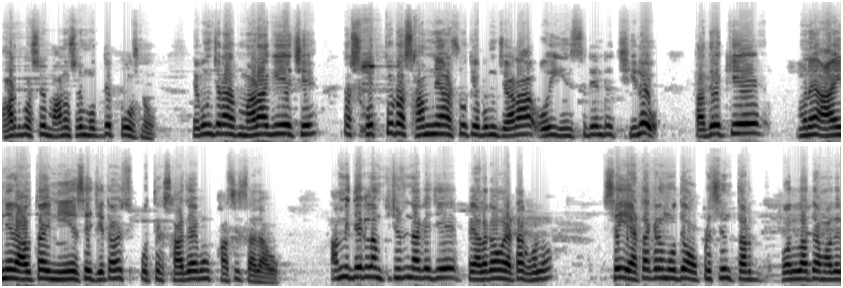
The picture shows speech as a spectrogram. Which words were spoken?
ভারতবর্ষের মানুষের মধ্যে প্রশ্ন। এবং যারা মারা গিয়েছে, তার সত্যটা সামনে আসুক এবং যারা ওই ইনসিডেন্টে ছিল, তাদেরকে মানে আইনের আওতায় নিয়ে এসে যেটা হয় প্রত্যেক সাজা এবং ফাঁসি সাজা হোক। আমি দেখলাম কিছুদিন আগে যে পেলগাঁও অ্যাটাক হলো। সেই অ্যাটাকের মধ্যে অপারেশন তার বদলাতে আমাদের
